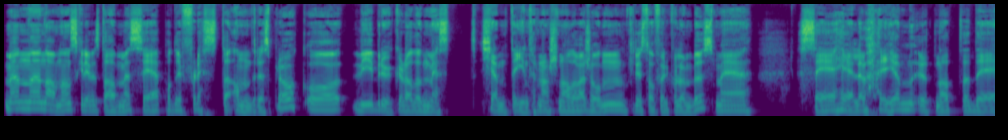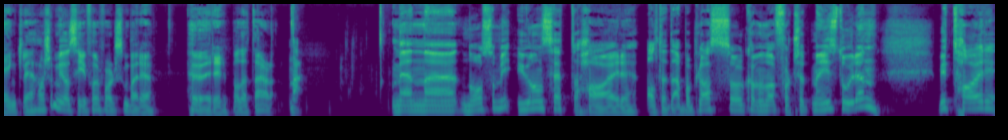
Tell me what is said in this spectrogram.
Men eh, navnet hans skrives da med C på de fleste andre språk, og vi bruker da den mest kjente internasjonale versjonen, Christoffer Columbus, med C hele veien, uten at det egentlig har så mye å si for folk som bare hører på dette her, da. Nei. Men nå som vi uansett har alt dette på plass, så kan vi da fortsette med historien. Vi tar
